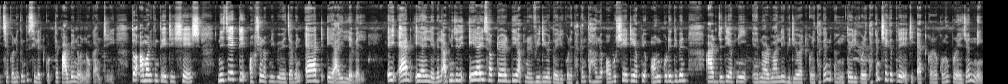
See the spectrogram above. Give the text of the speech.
ইচ্ছে করলে কিন্তু সিলেক্ট করতে পারবেন অন্য কান্ট্রি তো আমার কিন্তু এটি শেষ। নিচে একটি অপশন আপনি পেয়ে যাবেন অ্যাড এআই লেভেল এই অ্যাড এআই লেভেল আপনি যদি এআই সফটওয়্যার দিয়ে আপনার ভিডিও তৈরি করে থাকেন, তাহলে অবশ্যই এটি আপনি অন করে দিবেন। আর যদি আপনি নর্মালি ভিডিও অ্যাড করে থাকেন তৈরি করে থাকেন, সেক্ষেত্রে এটি অ্যাড করার কোনো প্রয়োজন নেই।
